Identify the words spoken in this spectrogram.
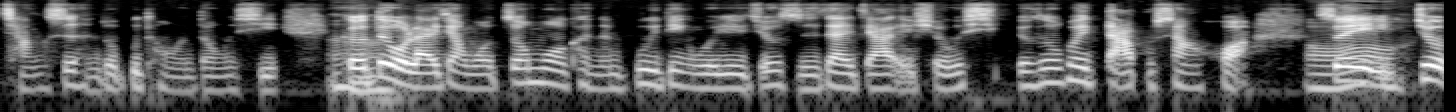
尝试很多不同的东西。可对我来讲，我周末可能不一定，我也就只是在家里休息，有时候会搭不上话，所以就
